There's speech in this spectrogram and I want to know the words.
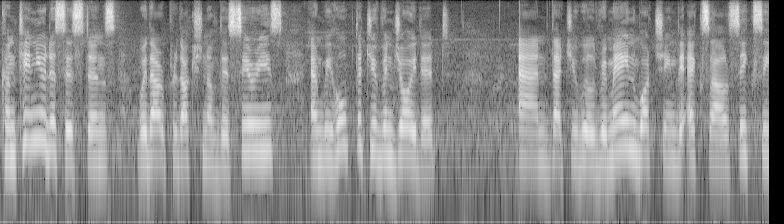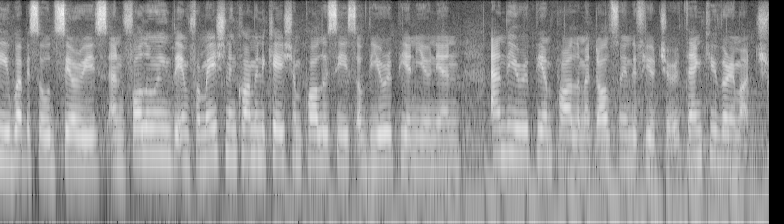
continued assistance with our production of this series and we hope that you've enjoyed it and that you will remain watching the Exile 6E webisode series and following the information and communication policies of the European Union and the European Parliament also in the future. Thank you very much.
